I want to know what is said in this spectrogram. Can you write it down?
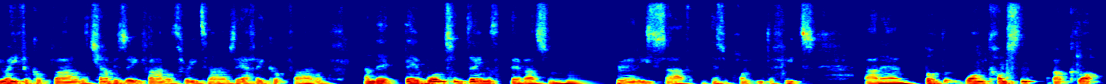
UEFA Cup final, the Champions League final three times, the FA Cup final, and they, they've won some things. They've had some really sad, disappointing defeats. And um, but one constant about Klopp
